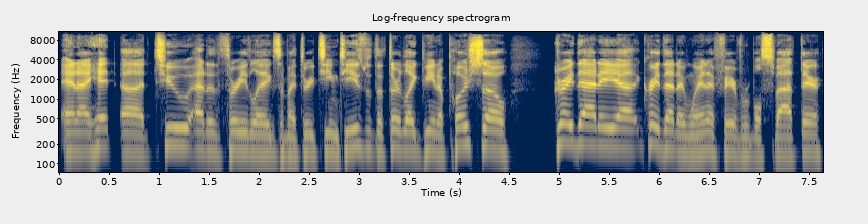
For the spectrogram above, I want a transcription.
and I hit uh, two out of the three legs of my three team tees, with the third leg being a push. So grade that a uh, grade that a win, a favorable spot there.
